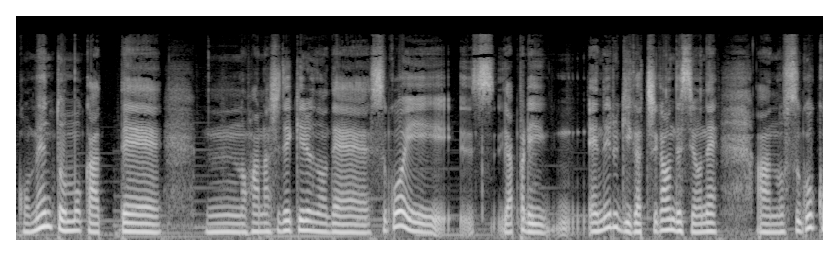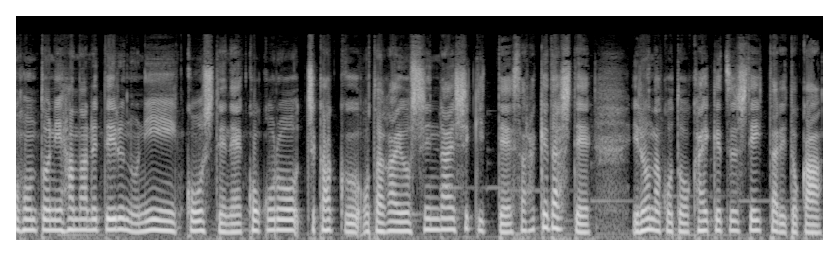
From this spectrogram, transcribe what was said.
こう面と向かって、うん、お話できるので、すごい、やっぱりエネルギーが違うんですよね。あの、すごく本当に離れているのに、こうしてね、心近くお互いを信頼しきって、さらけ出して、いろんなことを解決していったりとか、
